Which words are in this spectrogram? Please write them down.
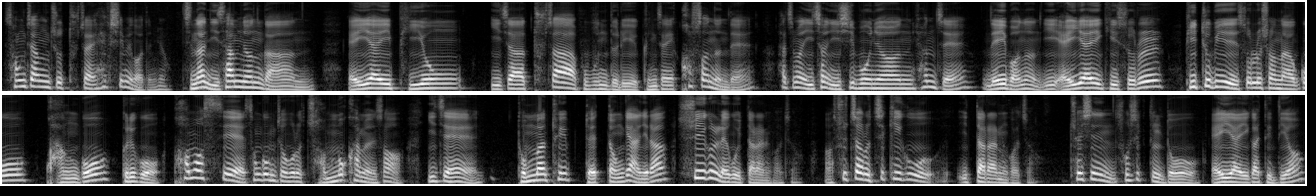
성장주 투자의 핵심이거든요. 지난 2, 3년간 AI 비용 이자 투자 부분들이 굉장히 컸었는데 하지만 2025년 현재 네이버는 이 AI 기술을 B2B 솔루션하고 광고 그리고 커머스에 성공적으로 접목하면서 이제 돈만 투입됐던 게 아니라 수익을 내고 있다라는 거죠. 어, 숫자로 찍히고 있다라는 거죠. 최신 소식들도 AI가 드디어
